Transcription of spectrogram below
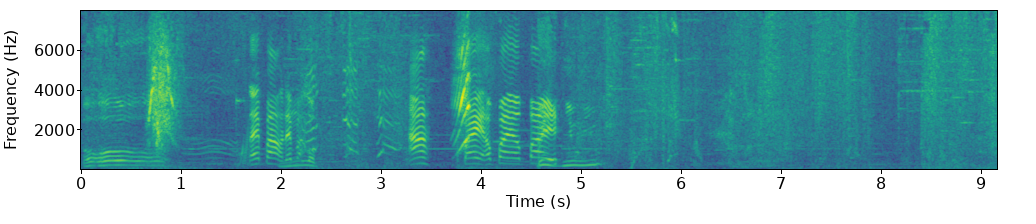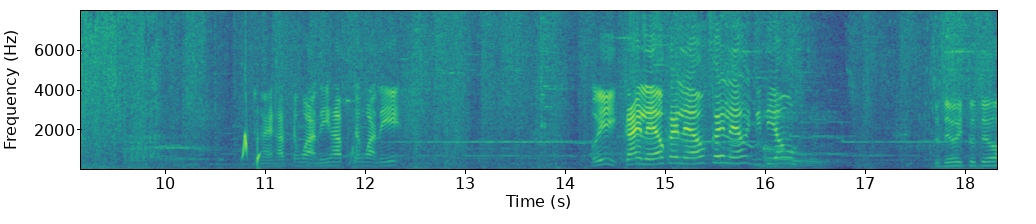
โอ้โอ้โอ้โอ้ได้เปล่าได้เปล่าหลบอะไปเอาไปเอาไปเฮ้ยหิวหิวยังไงครับจังหวะนี้ครับจังหวะนี้ เฮ้ยใกล้แล้วใกล้แล้วใกล้แล้วอีกนิดเดียว ตัวเดียวอีกตัวเดียว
